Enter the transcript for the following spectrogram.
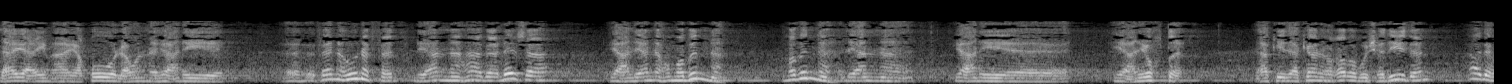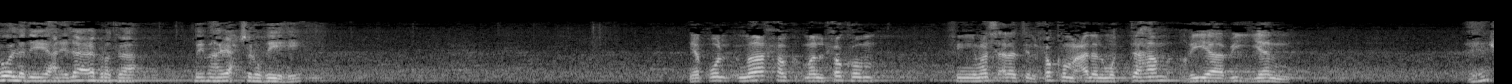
لا يعي ما يقول أو أنه يعني فإنه ينفذ لأن هذا ليس يعني لأنه مظنة مظنة لأن يعني يعني يخطئ. لكن إذا كان الغضب شديدا هذا هو الذي يعني لا عبرة بما يحصل فيه. يقول ما حكم الحكم في مسألة الحكم على المتهم غيابيا؟ إيش؟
